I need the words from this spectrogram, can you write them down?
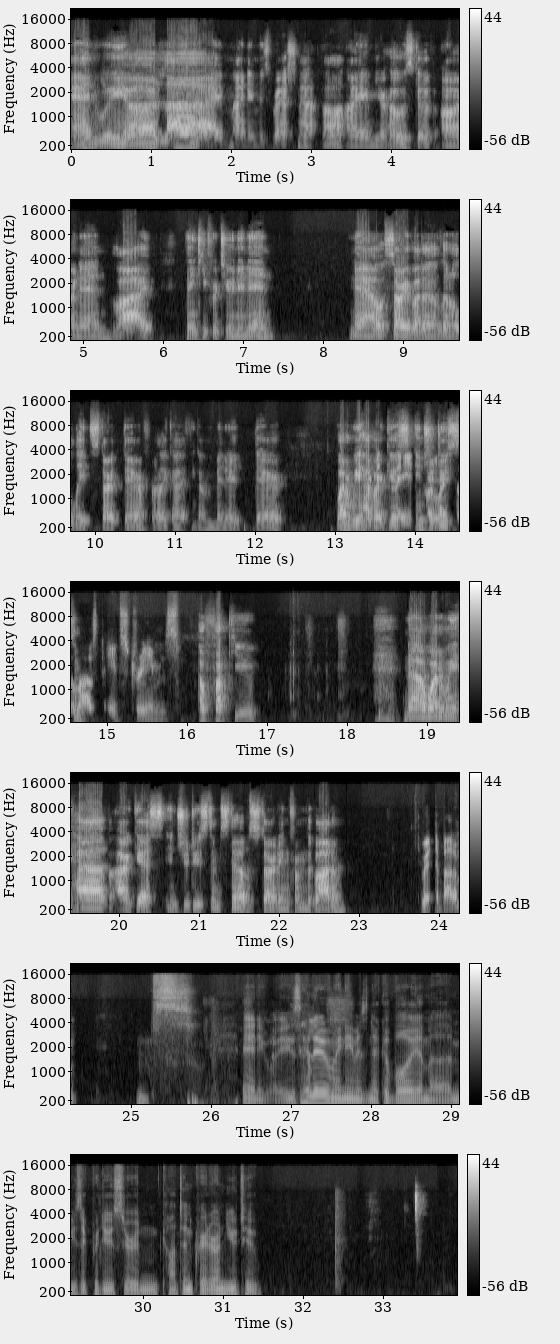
And we are live. My name is Rational Outlaw. I am your host of RNN Live. Thank you for tuning in. Now, sorry about a little late start there for like I think a minute there. Why don't we have our guest introduce like the last eight streams? Oh fuck you. Now, why don't we have our guests introduce themselves, starting from the bottom? We're at the bottom. Oops. Anyways, hello, my name is Neko Boy. I'm a music producer and content creator on YouTube.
